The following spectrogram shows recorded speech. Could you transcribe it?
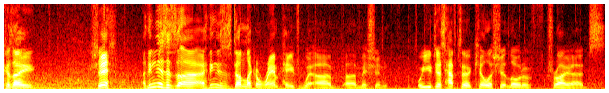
cause I, shit. I think this is, uh, I think this is done like a rampage uh, uh, mission, where you just have to kill a shitload of triads.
